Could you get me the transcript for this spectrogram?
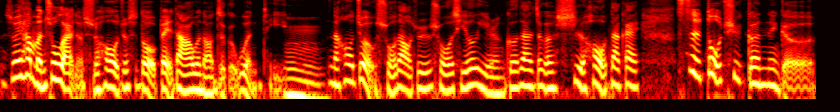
嗯、所以他们出来的时候，就是都有被大家问到这个问题。嗯，然后就有说到，就是说，其实李仁哥在这个事后大概四度去跟那个。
